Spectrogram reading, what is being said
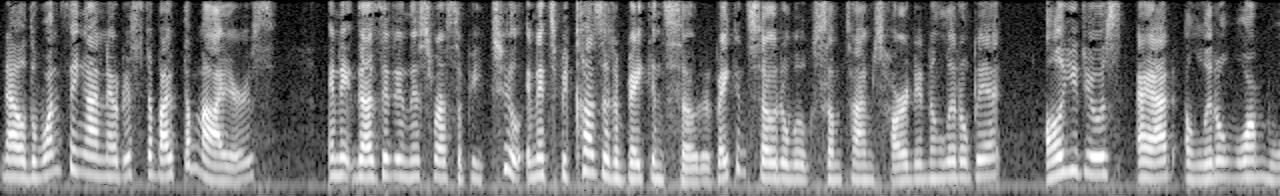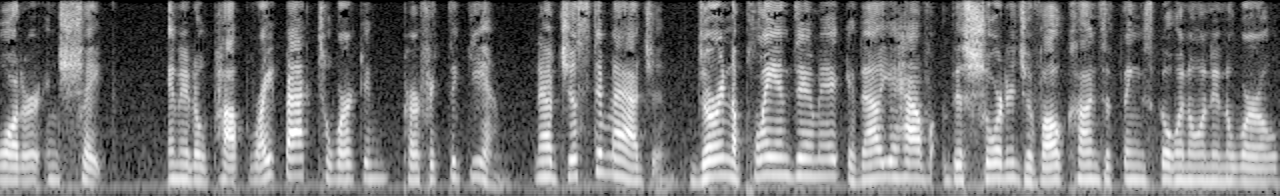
Now, the one thing I noticed about the Meyers, and it does it in this recipe too, and it's because of the baking soda. Baking soda will sometimes harden a little bit. All you do is add a little warm water and shake, and it'll pop right back to working perfect again. Now, just imagine during the pandemic, and now you have this shortage of all kinds of things going on in the world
